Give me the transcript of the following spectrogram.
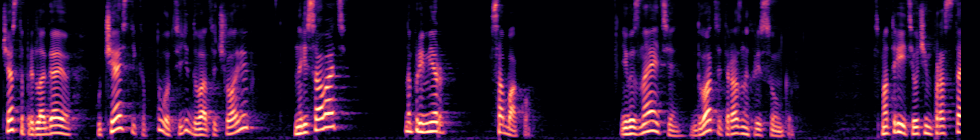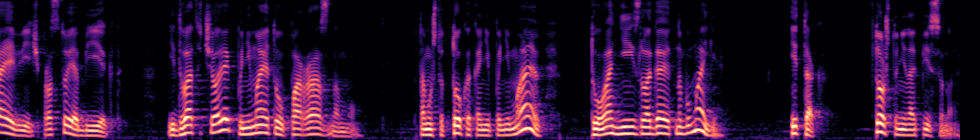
часто предлагаю участникам, ну вот сидит 20 человек, нарисовать, например, собаку. И вы знаете, 20 разных рисунков. Смотрите, очень простая вещь, простой объект. И 20 человек понимают его по-разному – Потому что то, как они понимают, то они излагают на бумаге. Итак, то, что не написано,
